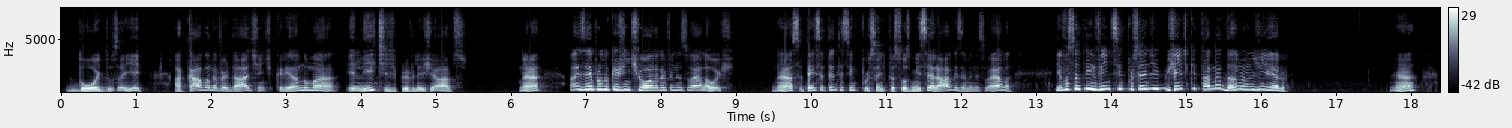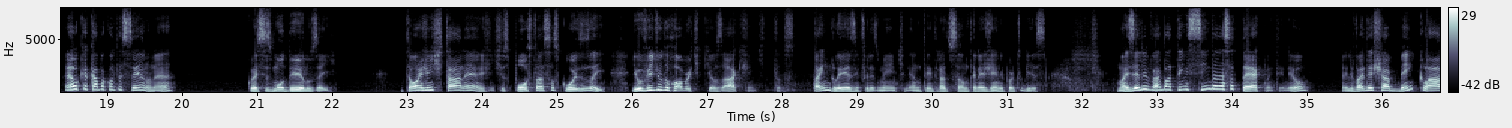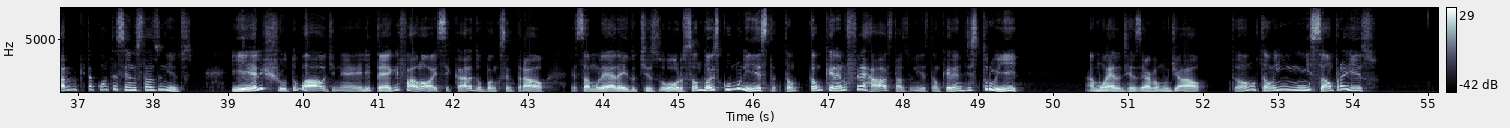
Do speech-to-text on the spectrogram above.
doidos aí, acaba na verdade, gente, criando uma elite de privilegiados, né? A exemplo do que a gente olha na Venezuela hoje, né? Você tem 75% de pessoas miseráveis na Venezuela e você tem 25% de gente que está nadando no dinheiro, né? É o que acaba acontecendo, né? Com esses modelos aí. Então a gente está, né, a gente exposto a essas coisas aí. E o vídeo do Robert Kiyosaki, gente, tá, tá em inglês, infelizmente, né, não tem tradução, não tem legenda em português. Mas ele vai bater em cima dessa tecla, entendeu? Ele vai deixar bem claro o que está acontecendo nos Estados Unidos. E ele chuta o balde, né? Ele pega e fala, ó, esse cara do Banco Central, essa mulher aí do Tesouro, são dois comunistas, estão querendo ferrar os Estados Unidos, estão querendo destruir a moeda de reserva mundial. Então, estão em missão para isso.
